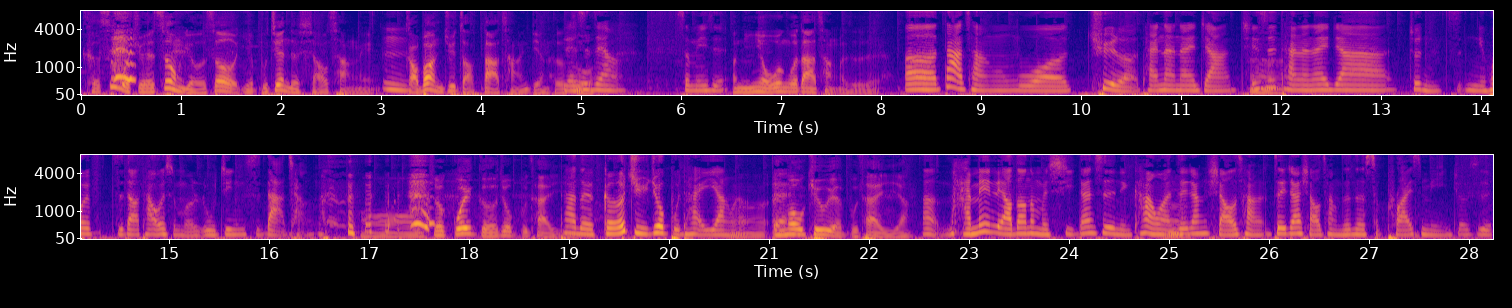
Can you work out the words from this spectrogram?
可是我觉得这种有的时候也不见得小厂哎、嗯，搞不好你去找大厂一点合作也是这。样，什么意思？哦，你有问过大厂了是不是？呃，大厂我去了台南那一家，其实嗯。台南那一家就你你会知道它为什么如今是大厂，哦，就规格就不太一样，它的格局就不太一样了嗯、，M O Q 也不太一样。嗯、还没聊到那么细，但是你看完嗯。这家小厂，这家小厂真的 surprise me，就是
